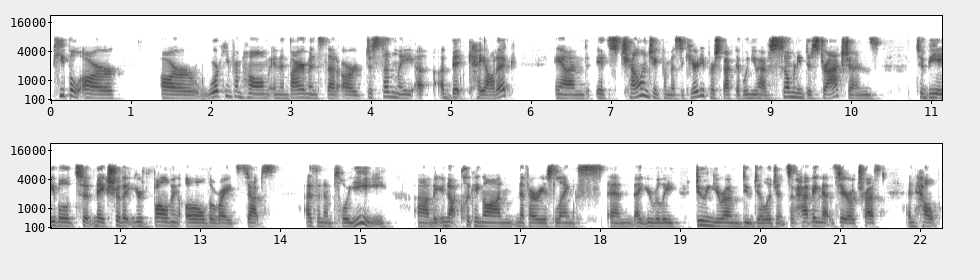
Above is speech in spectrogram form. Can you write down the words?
People are are working from home in environments that are just suddenly a, a bit chaotic, and it's challenging from a security perspective when you have so many distractions to be able to make sure that you're following all the right steps as an employee, um, that you're not clicking on nefarious links and that you're really doing your own due diligence. So having that zero trust and help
